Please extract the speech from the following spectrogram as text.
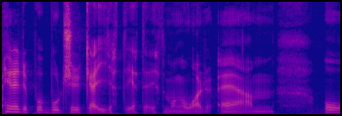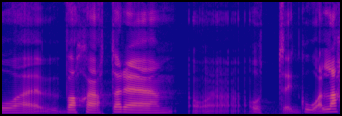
jag ledde på Botkyrka i jätte, jätte, jättemånga år. Um, och var skötare å- åt Gåla eh,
